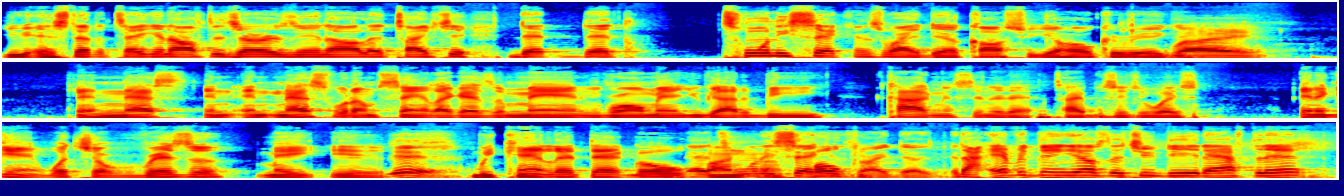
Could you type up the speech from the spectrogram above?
You instead of taking off the jersey and all that type shit. That that twenty seconds right there cost you your whole career. Again. Right. And that's and, and that's what I'm saying. Like as a man, grown man, you got to be cognizant of that type of situation. And again, what your resume is. Yeah. We can't let that go That un- twenty seconds unspoken. right there. Now everything else that you did after that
